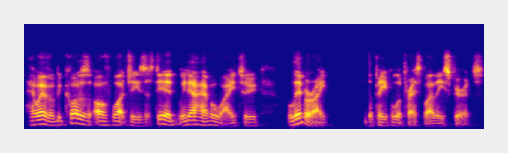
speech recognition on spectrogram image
However, because of what Jesus did, we now have a way to liberate the people oppressed by these spirits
